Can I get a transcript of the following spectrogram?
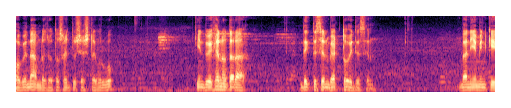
হবে না, আমরা যথাসাধ্য চেষ্টা করব। কিন্তু এখানেও তারা দেখতেছেন, ব্যর্থ হইতেছেন। বানিয়ামিনকে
